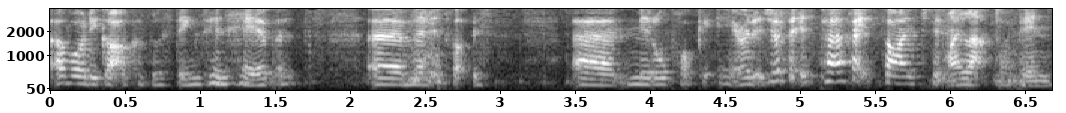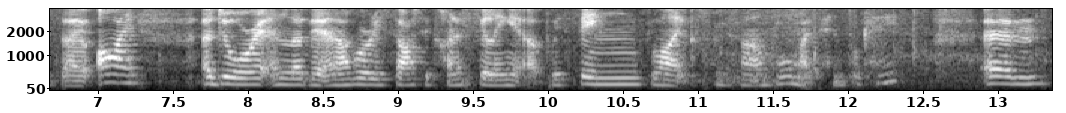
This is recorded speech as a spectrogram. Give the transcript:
I've already got a couple of things in here, but um, then it's got this uh, middle pocket here, and it's just it's perfect size to fit my laptop in. So I adore it and love it, and I've already started kind of filling it up with things like, for example, my pencil case. Um,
